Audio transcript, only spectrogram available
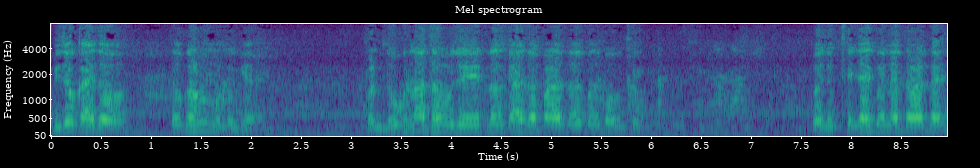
બીજો કાયદો તો ઘણું મોટું કહેવાય. પણ દુઃખ ના થવું જોઈએ એટલો જ કાયદો પાડે બધું બહુ થઈ ગયું. કોઈ દુઃખ થઈ જાય કોઈ ન તમારે થાય.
